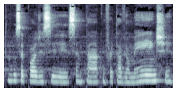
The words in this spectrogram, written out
Então você pode se sentar confortavelmente.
